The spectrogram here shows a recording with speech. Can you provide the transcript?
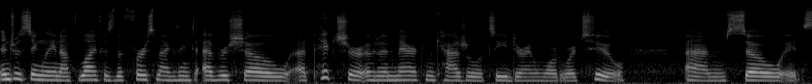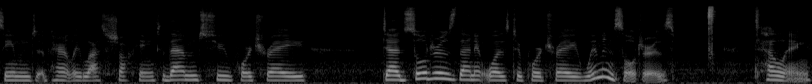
Interestingly enough, Life is the first magazine to ever show a picture of an American casualty during World War II. Um, so it seemed apparently less shocking to them to portray dead soldiers than it was to portray women soldiers. Telling.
